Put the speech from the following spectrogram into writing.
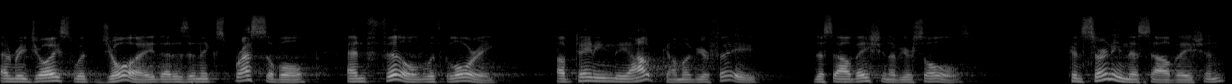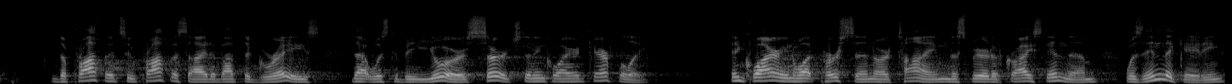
and rejoice with joy that is inexpressible and filled with glory, obtaining the outcome of your faith, the salvation of your souls. Concerning this salvation, the prophets who prophesied about the grace that was to be yours searched and inquired carefully, inquiring what person or time the Spirit of Christ in them was indicating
